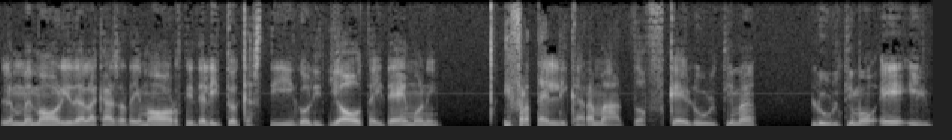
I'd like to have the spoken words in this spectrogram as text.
le memorie della casa dei morti, delitto e castigo, l'idiota, i demoni, i fratelli Karamazov, che è l'ultimo e il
